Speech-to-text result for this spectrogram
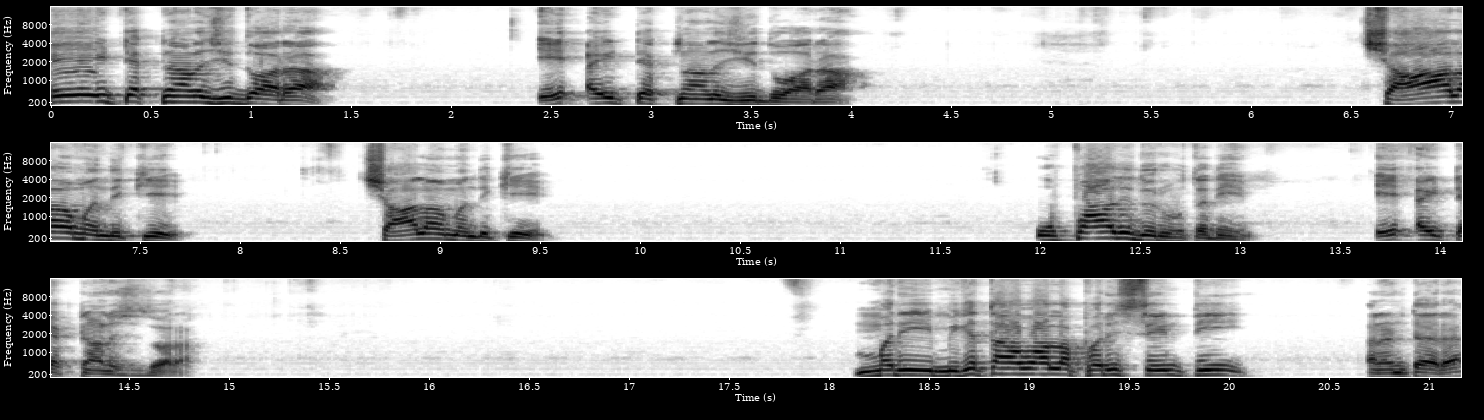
ఏఐ టెక్నాలజీ ద్వారా ఏఐ టెక్నాలజీ ద్వారా చాలామందికి చాలామందికి ఉపాధి దొరుకుతుంది ఏఐ టెక్నాలజీ ద్వారా. మరి మిగతా వాళ్ళ పరిస్థితి ఏంటి అని అంటారా?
